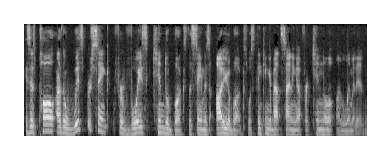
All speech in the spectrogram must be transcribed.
He says, Paul, are the WhisperSync for voice Kindle books the same as audiobooks? Was thinking about signing up for Kindle Unlimited.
